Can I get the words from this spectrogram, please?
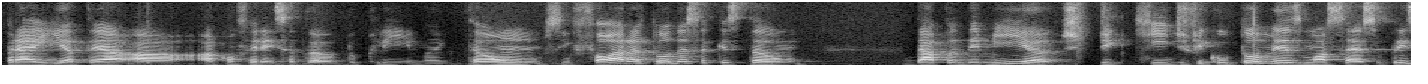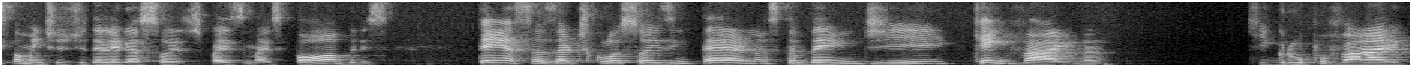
para ir até a, a, conferência do, do, clima. Então, assim, fora toda essa questão da pandemia, de, de, que dificultou mesmo o acesso, principalmente de delegações dos países mais pobres, tem essas articulações internas também de quem vai, né? Que grupo vai,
